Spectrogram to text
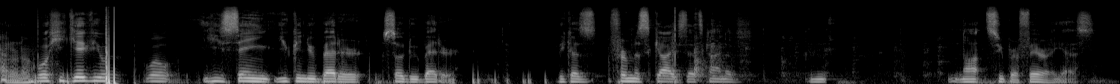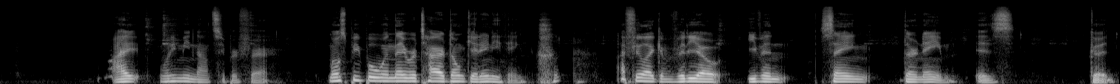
I don't know. Well, he gave you. Well, he's saying you can do better, so do better. Because for Miss that's kind of n- not super fair, I guess. I what do you mean not super fair? Most people when they retire don't get anything. I feel like a video even saying their name is good.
